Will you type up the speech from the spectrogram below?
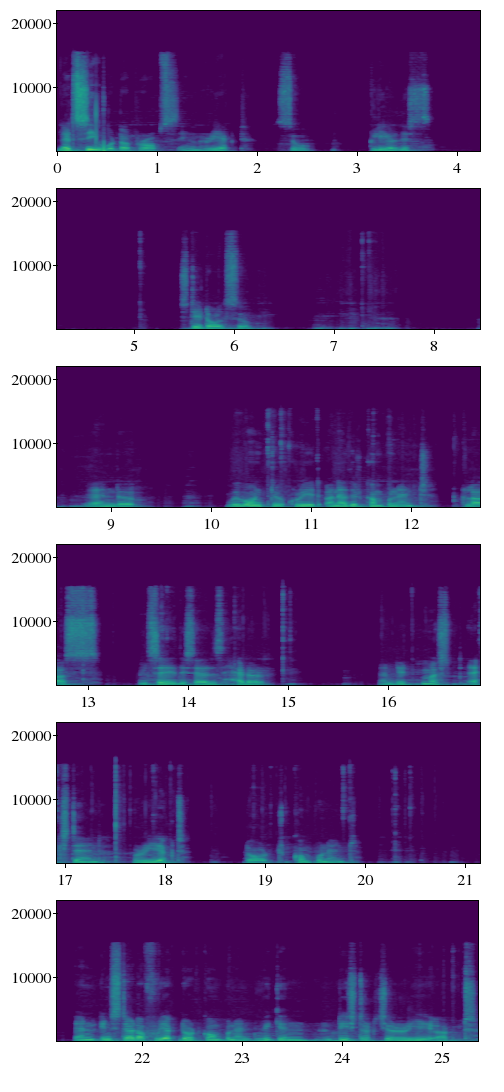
let's see what are props in react. So clear this state also. And uh, we want to create another component class and say this as header. And it must extend react dot component and instead of react dot component we can destructure react.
